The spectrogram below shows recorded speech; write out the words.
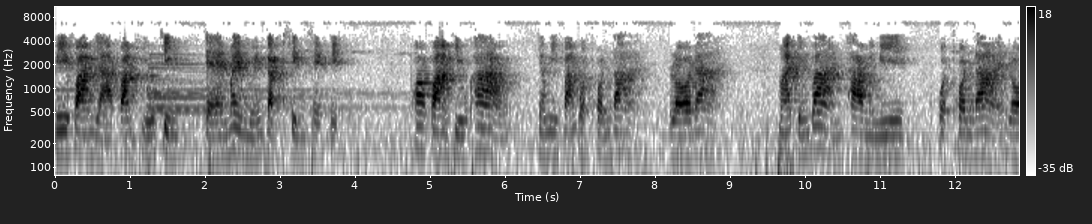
มีความอยากความหิวจริง แต่ไม่เหมือนกับสิ่งเสพติด เพราะความหิวข้าวยังมีความอดทนได้ รอได้ มาถึงบ้านข้าวไม่มีอดทนได้ รอ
